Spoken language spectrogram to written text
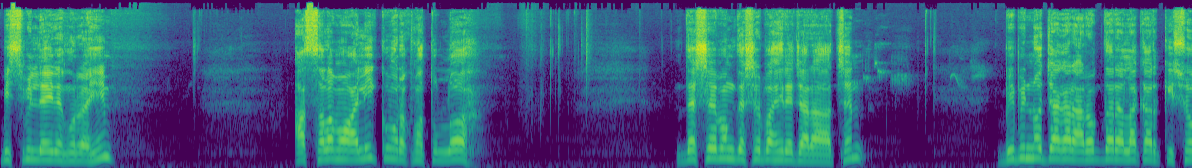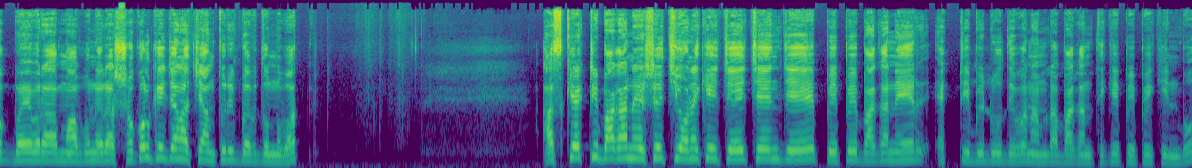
বিসমিল্লাহ রহমান রাহিম আসসালামু আলাইকুম রহমতুল্লাহ। দেশে এবং দেশের বাইরে যারা আছেন, বিভিন্ন জায়গার আরকদার এলাকার কৃষক ভাইয়েরা, মা বোনেরা, সকলকেই জানাচ্ছি আন্তরিকভাবে ধন্যবাদ। আজকে একটি বাগানে এসেছি, অনেকেই চেয়েছেন যে পেঁপে বাগানের একটি ভিডিও দেবেন, আমরা বাগান থেকে পেঁপে কিনবো।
